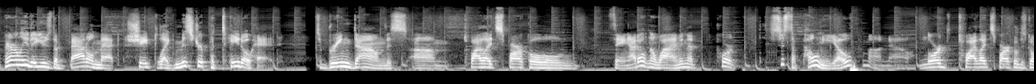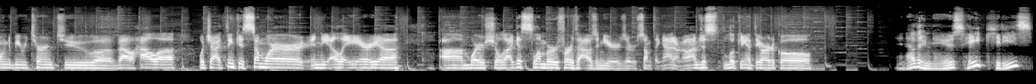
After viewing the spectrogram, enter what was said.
Apparently, they used a battle mech shaped like Mr. Potato Head to bring down this um, Twilight Sparkle thing. I don't know why. I mean, that poor. It's just a pony, yo. Come on now. Lord Twilight Sparkle is going to be returned to uh, Valhalla, which I think is somewhere in the LA area. Um, where she'll, I guess, slumber for a thousand years or something. I don't know. I'm just looking at the article. In other news, hey kitties,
